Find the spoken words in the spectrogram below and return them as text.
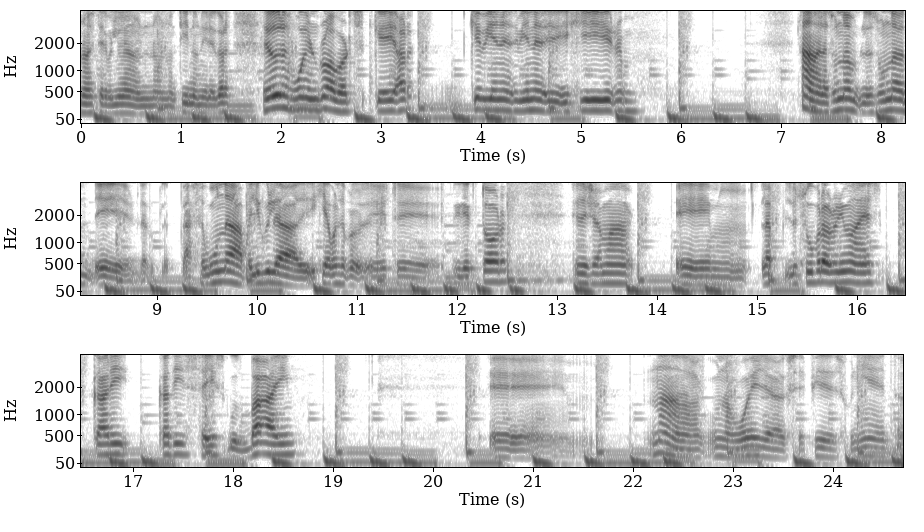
no, esta película no, no, tiene un director. El director es Wayne Roberts, que, que viene, viene a dirigir... Nada, la segunda, la segunda, eh, la, segunda película dirigida por este, director, que se llama... Eh, la, su es Katy, Katy Says Goodbye. Eh, Nada, una abuela que se despide de su nieta.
